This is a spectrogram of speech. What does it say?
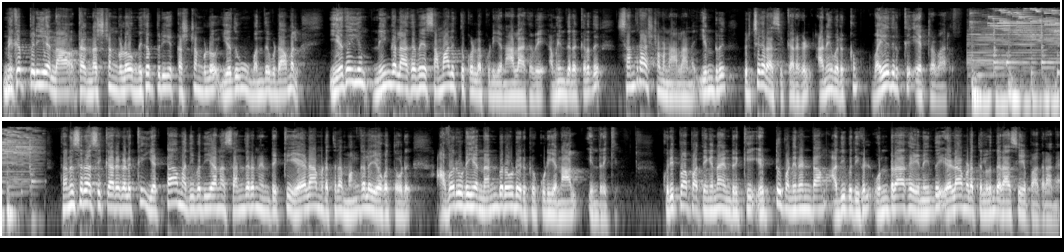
மிகப்பெரிய லா க- நஷ்டங்களோ மிகப்பெரிய கஷ்டங்களோ எதுவும் வந்து விடாமல் எதையும் நீங்களாகவே சமாளித்துக் கொள்ளக்கூடிய நாளாகவே அமைந்திருக்கிறது சந்திராஷ்டம நாளான இன்று விருச்சிகராசிக்காரர்கள் அனைவருக்கும் வயதிற்கு ஏற்றவாறு. தனுசு ராசிக்காரர்களுக்கு எட்டாம் அதிபதியான சந்திரன் இன்றைக்கு ஏழாம் இடத்துல மங்கள யோகத்தோடு அவருடைய நண்பரோடு இருக்கக்கூடிய நாள் இன்றைக்கு. குறிப்பாக பார்த்தீங்கன்னா இன்றைக்கு எட்டு பன்னிரெண்டாம் அதிபதிகள் ஒன்றாக இணைந்து ஏழாம் இடத்திலிருந்து ராசியை பார்க்குறாங்க.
